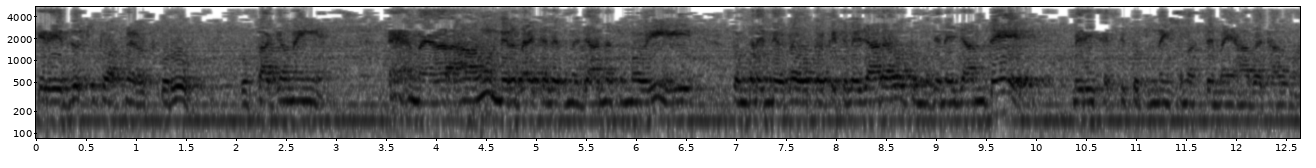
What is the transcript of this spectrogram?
कि रे दुष्ट तो अपने रथ को रोक रुकता क्यों नहीं है? मैं आ रहा हूँ, निर्भय चले तुम्हें जाने तुम वही तुम बड़े निर्भय होकर के चले जा रहे हो, तुम मुझे नहीं जानते, मेरी शक्ति को तुम नहीं समझते, मैं यहाँ बैठा हुआ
